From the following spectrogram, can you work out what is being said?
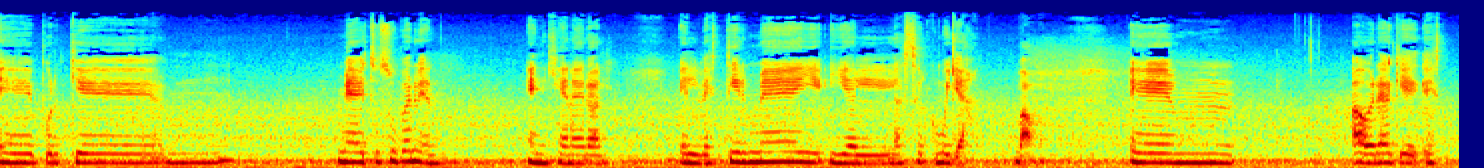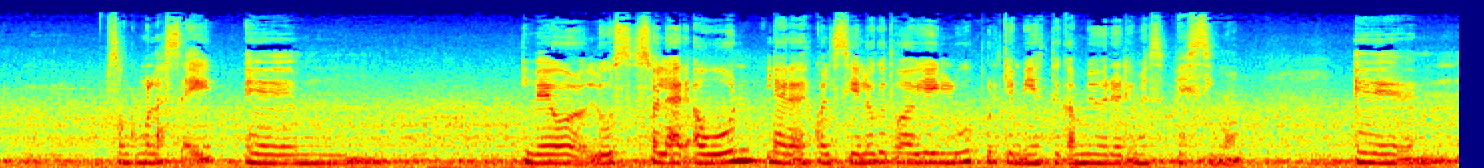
Eh, porque mm, me ha hecho súper bien en general. El vestirme y, el hacer como ya, vamos. Em, ahora que son como las seis em, y veo luz solar aún, le agradezco al cielo que todavía hay luz porque a mí este cambio de horario me es pésimo. Em,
